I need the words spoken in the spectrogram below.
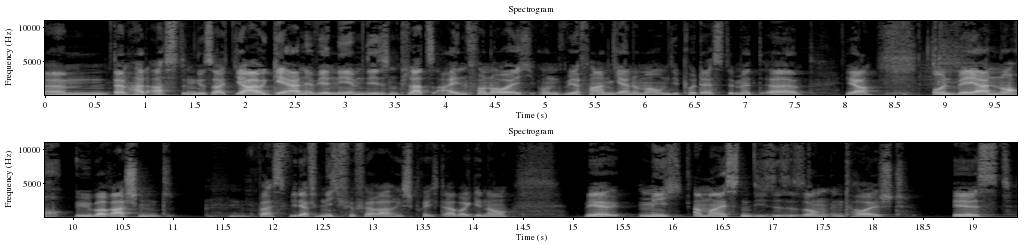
ähm, dann hat Aston gesagt, ja, gerne, wir nehmen diesen Platz ein von euch und wir fahren gerne mal um die Podeste mit. Äh, ja. Und wer noch überraschend, was wieder nicht für Ferrari spricht, aber genau, Wer mich am meisten diese Saison enttäuscht, ist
